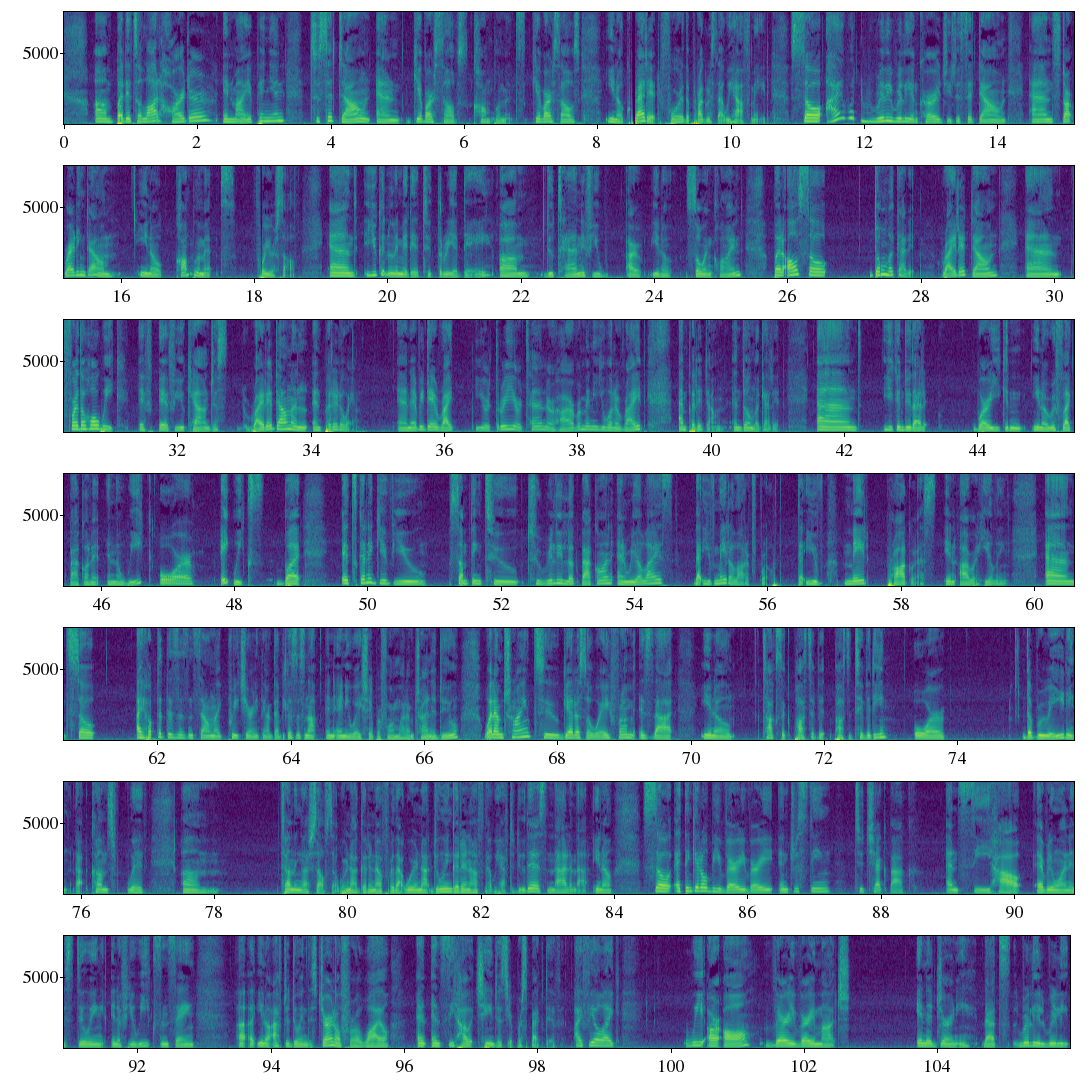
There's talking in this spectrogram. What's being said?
Um, but it's a lot harder, in my opinion, to sit down and give ourselves compliments, give ourselves, you know, credit for the progress that we have made. So I would really, really encourage you to sit down and start writing down, you know, compliments for yourself. And you can limit it to three a day. Um, do 10 if you are, you know, so inclined. But also, don't look at it. Write it down and for the whole week, if if you can, just write it down and, and put it away. And every day write your three or ten or however many you want to write and put it down and don't look at it. And you can do that where you can, you know, reflect back on it in the week or eight weeks. But it's gonna give you something to to really look back on and realize that you've made a lot of growth, that you've made progress in our healing. And so I hope that this doesn't sound like preachy or anything like that because it's not in any way, shape, or form what I'm trying to do. What I'm trying to get us away from is that, you know, toxic positiv- positivity or the berating that comes with um, telling ourselves that we're not good enough or that we're not doing good enough, that we have to do this and that and that, you know. So I think it'll be very, very interesting to check back and see how everyone is doing in a few weeks and saying, uh, uh, you know, after doing this journal for a while and, and see how it changes your perspective. I feel like we are all very, very much in a journey that's really, really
